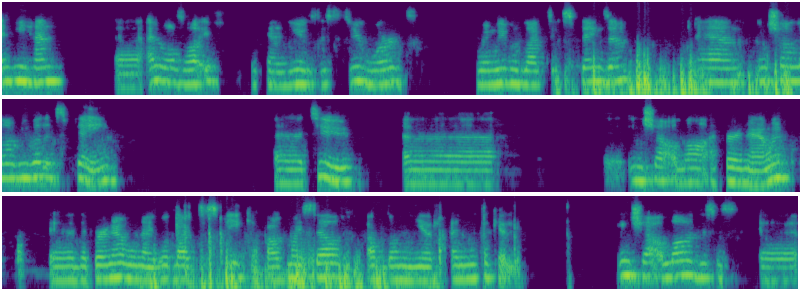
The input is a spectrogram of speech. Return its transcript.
المهن, uh, الوظائف. We can use these two words when we would like to explain them and inshallah we will explain uh, to uh, inshallah a pronoun uh, the pronoun I would like to speak about myself الضمير المتكلم inshallah this is uh,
